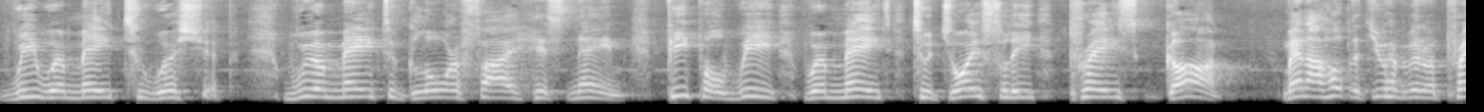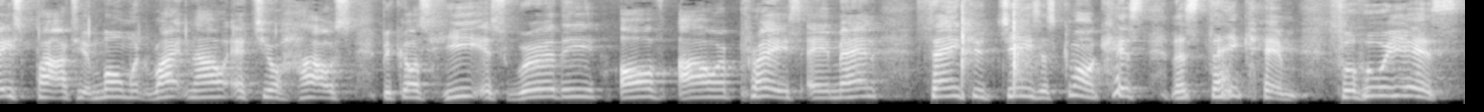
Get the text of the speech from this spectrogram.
We were made to worship. We were made to glorify His name. People, we were made to joyfully praise God. Man, I hope that you have a bit of a praise party, a moment right now at your house because He is worthy of our praise. Amen. Thank you, Jesus. Come on, kiss. Let's thank Him for who He is.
